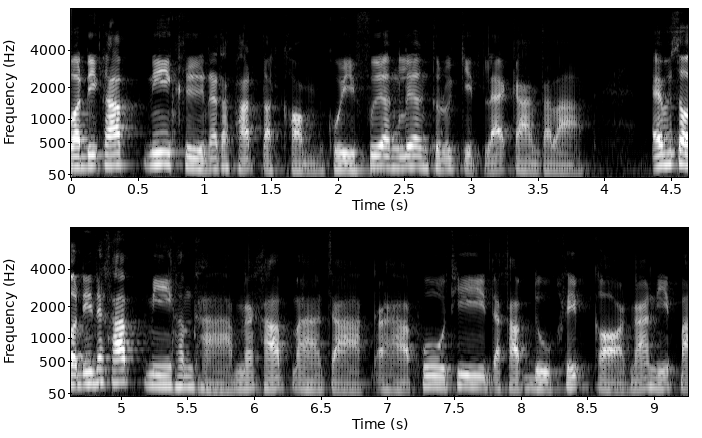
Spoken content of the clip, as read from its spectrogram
สวัสดีครับ นี่คือนัทพัฒน์ .com คุยเฟื่องเรื่องธุรกิจและการตลาด episode นี้นะครับมีคำถามนะครับมาจากผู้ที่นะครับดูคลิปก่อนหน้านี้ไป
